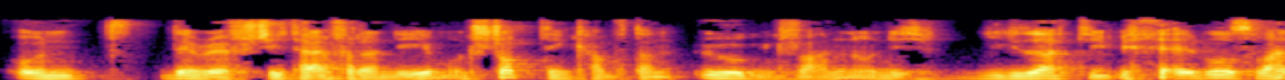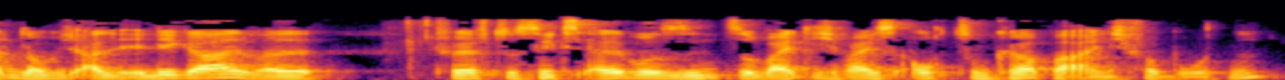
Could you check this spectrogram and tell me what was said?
Und der Ref steht da einfach daneben und stoppt den Kampf dann irgendwann. Und ich, wie gesagt, die Elbows waren, glaube ich, alle illegal, weil 12 to 6 Elbows sind, soweit ich weiß, auch zum Körper eigentlich verboten.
